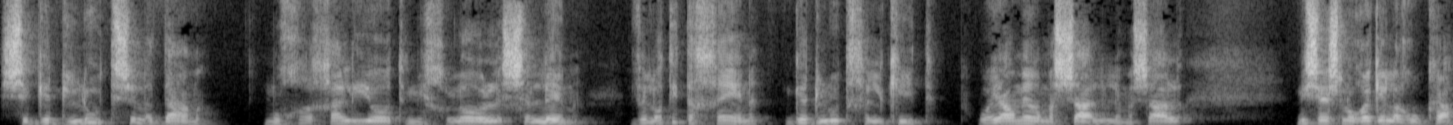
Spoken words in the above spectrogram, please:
שגדלות של אדם מוכרחה להיות מכלול שלם ולא תיתכן גדלות חלקית. הוא היה אומר משל, למשל מי שיש לו רגל ארוכה.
